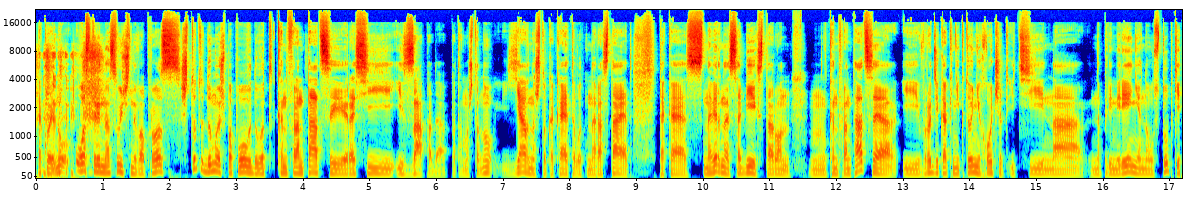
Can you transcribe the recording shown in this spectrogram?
такой, ну, острый, насущный вопрос. Что ты думаешь по поводу вот конфронтации России и Запада? Потому что, ну, явно, что какая-то вот нарастает такая, наверное, с обеих сторон конфронтация, и вроде как никто не хочет идти на, на примирение, на уступки.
